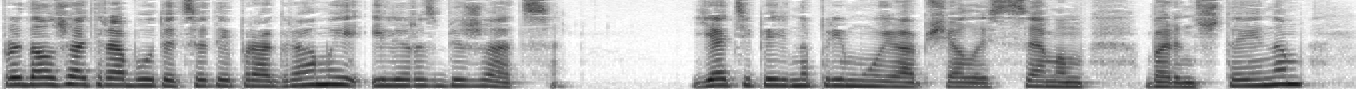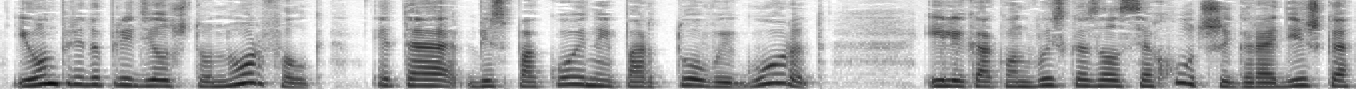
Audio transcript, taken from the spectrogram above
продолжать работать с этой программой или разбежаться. Я теперь напрямую общалась с Сэмом Бернштейном, и он предупредил, что Норфолк — это беспокойный портовый город, или, как он высказался, худший городишко,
